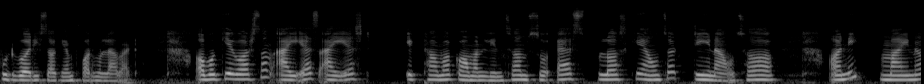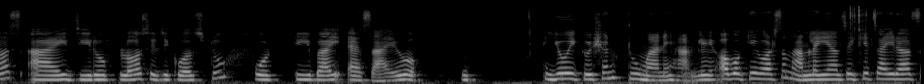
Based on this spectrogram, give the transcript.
पुट गरिसक्यौँ फर्मुलाबाट अब के गर्छौँ? आइएस आइएस एक ठाउँमा कमन लिन्छौँ। सो एस प्लस के आउँछ? टेन आउँछ। अनि minus I zero plus is equals to forty by S आयो। यो इक्वेसन टू माने हामीले। अब के गर्छौँ? हामीलाई यहाँ चाहिँ के चाहिरहेछ?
